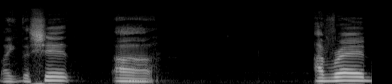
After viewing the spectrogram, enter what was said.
like the shit uh i've read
